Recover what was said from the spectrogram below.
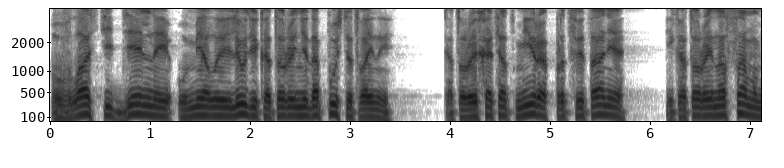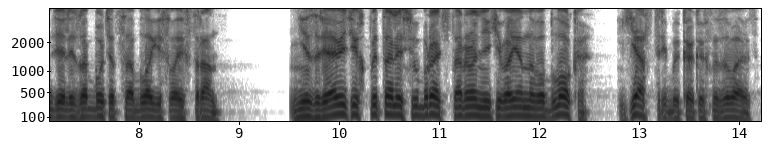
У власти дельные, умелые люди, которые не допустят войны, которые хотят мира, процветания и которые на самом деле заботятся о благе своих стран. Не зря ведь их пытались убрать сторонники военного блока, ястребы, как их называют.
